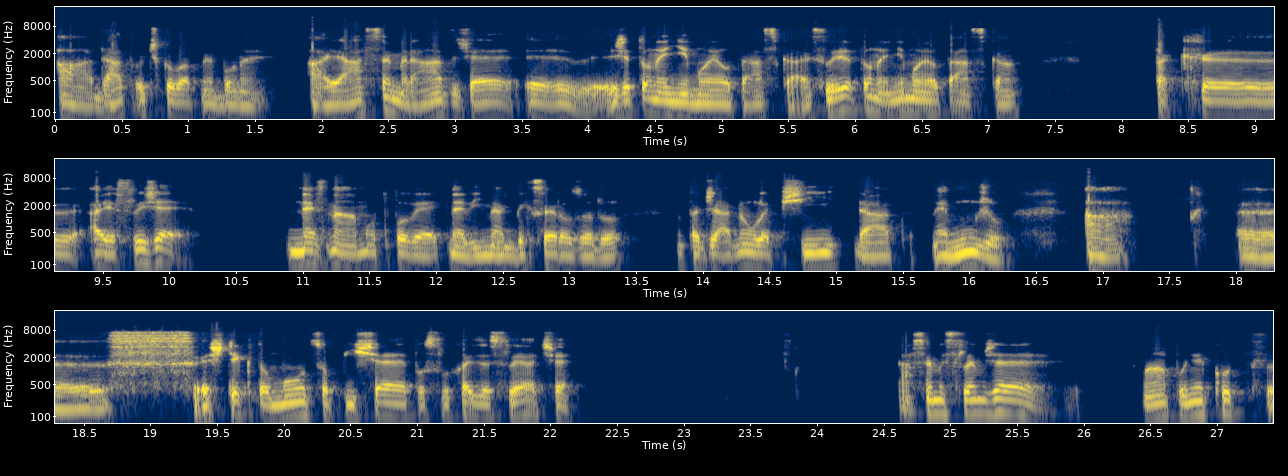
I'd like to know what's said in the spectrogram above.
a dát očkovat nebo ne. A já jsem rád, že, eh, že to není moje otázka. Jestliže to není moje otázka, tak eh, a jestliže neznám odpověď, nevím, jak bych se rozhodl, no tak žádnou lepší dát nemůžu. A e, ještě k tomu, co píše posluchač ze Sliače. Já si myslím, že má poněkud e,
